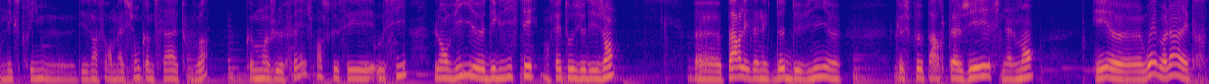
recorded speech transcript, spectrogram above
on exprime euh, des informations comme ça à tout va, comme moi je le fais, je pense que c'est aussi l'envie euh, d'exister en fait aux yeux des gens par les anecdotes de vie que je peux partager finalement. Et ouais voilà être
